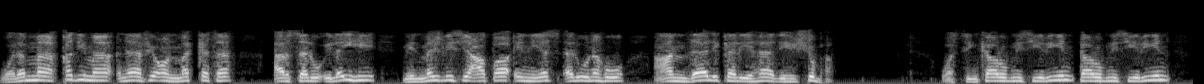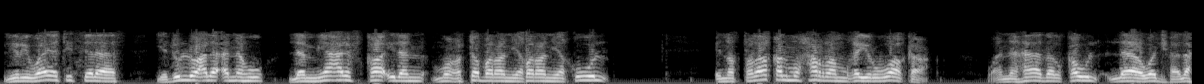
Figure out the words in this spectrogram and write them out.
ولما قدم نافع مكة أرسلوا إليه من مجلس عطاء يسألونه عن ذلك لهذه الشبهة. واستنكار ابن سيرين كار ابن سيرين لرواية الثلاث يدل على أنه لم يعرف قائلا معتبرا يقول إن الطلاق المحرم غير واقع. وأن هذا القول لا وجه له.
